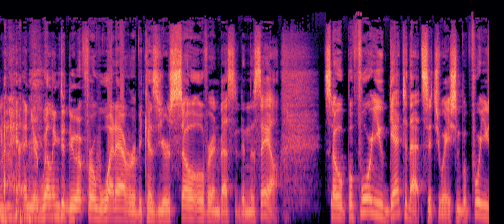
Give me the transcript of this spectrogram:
and you're willing to do it for whatever because you're so over invested in the sale. So before you get to that situation, before you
